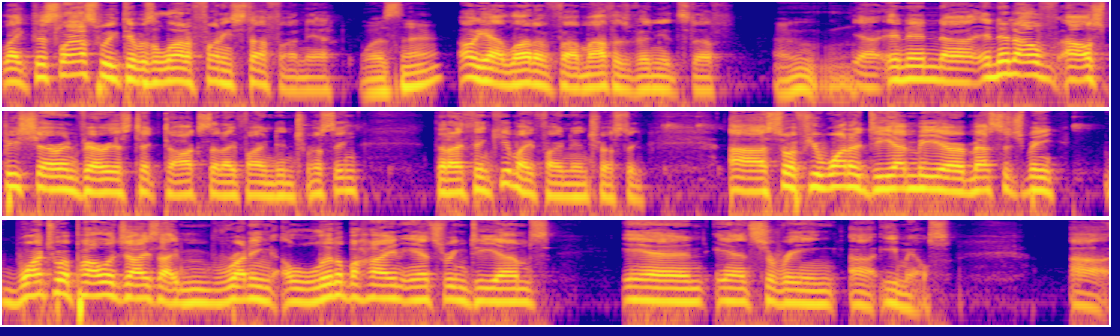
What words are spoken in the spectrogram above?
Like this last week, there was a lot of funny stuff on there. Was there? Oh yeah, a lot of uh, Martha's Vineyard stuff. Oh. Yeah, and then uh, and then I'll I'll be sharing various TikToks that I find interesting, that I think you might find interesting. Uh, so if you want to DM me or message me, want to apologize. I'm running a little behind answering DMs and answering uh, emails. Uh,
